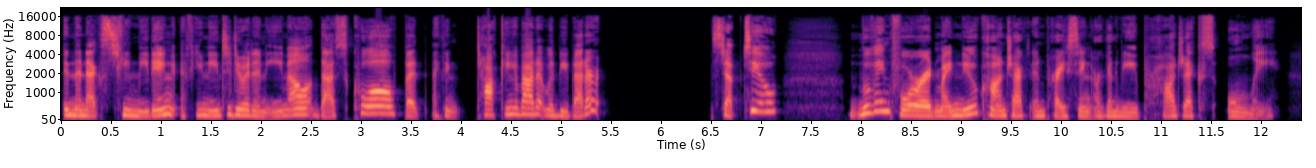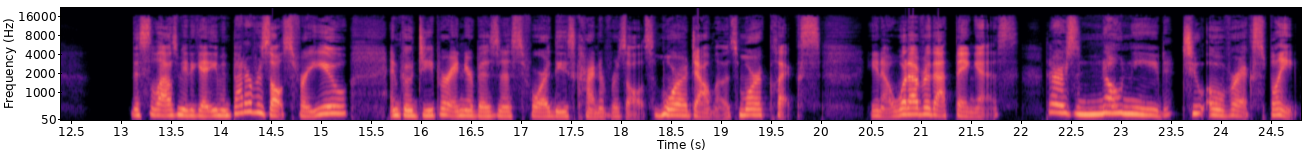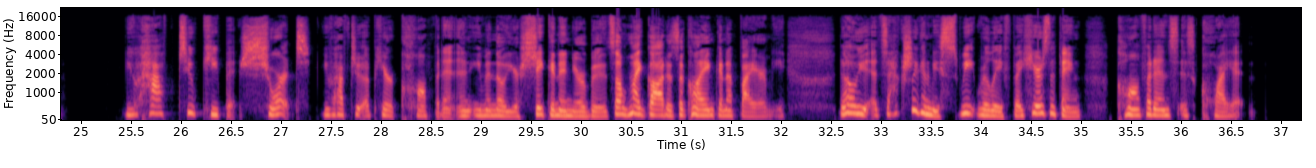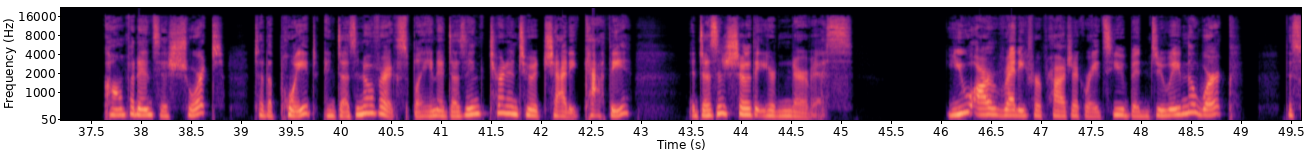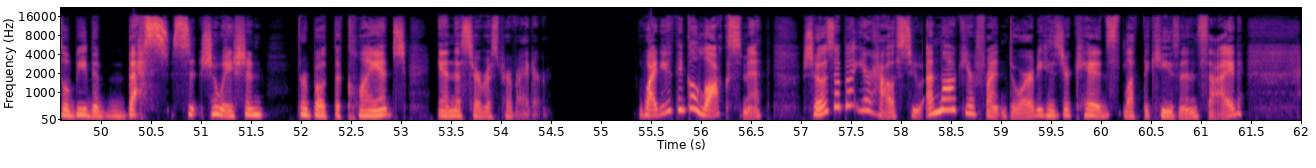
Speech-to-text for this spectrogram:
in the next team meeting. If you need to do it in email, that's cool, but I think talking about it would be better. Step two, moving forward, my new contract and pricing are going to be projects only. This allows me to get even better results for you and go deeper in your business for these kind of results, more downloads, more clicks, you know, whatever that thing is. There is no need to over explain. You have to keep it short. You have to appear confident. And even though you're shaking in your boots, oh my God, is a client going to fire me? No, it's actually going to be sweet relief. But here's the thing confidence is quiet. Confidence is short to the point. It doesn't over explain. It doesn't turn into a chatty Kathy. It doesn't show that you're nervous. You are ready for project rates. You've been doing the work. This will be the best situation for both the client and the service provider. Why do you think a locksmith shows up at your house to unlock your front door because your kids left the keys inside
